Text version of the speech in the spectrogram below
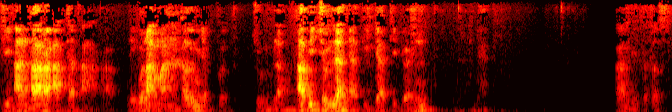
di antara adat Arab. Ini nak mangkel nyebut jumlah, tapi jumlahnya tidak dikehendaki. Paham gitu terus.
